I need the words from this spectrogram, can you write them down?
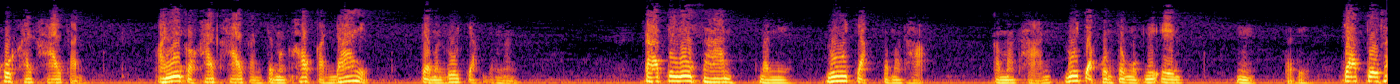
พูดคล้ายๆกัน อันนี้ก็คล้ายๆกัน แต่มันเข้ากันได้ แต่มันรู้จักอย่างนั้นตาติยสารมันนี่รู้จักสมถะกรรมฐาน รู้จักความสงบนี้เอง อืมแต่ดีจตุท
